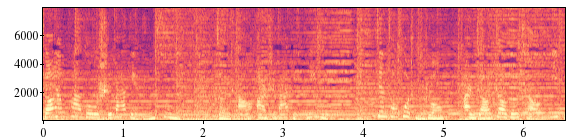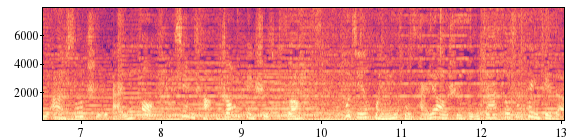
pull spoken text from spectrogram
桥梁跨度18.04米，总长28.1米。过程中，按照赵州桥一比二缩尺打印后，现场装配式组装。不仅混凝土材料是独家特殊配置的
